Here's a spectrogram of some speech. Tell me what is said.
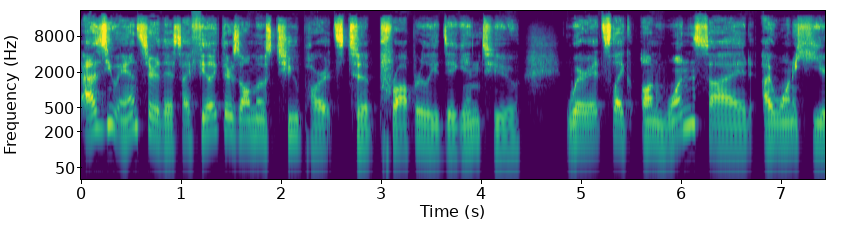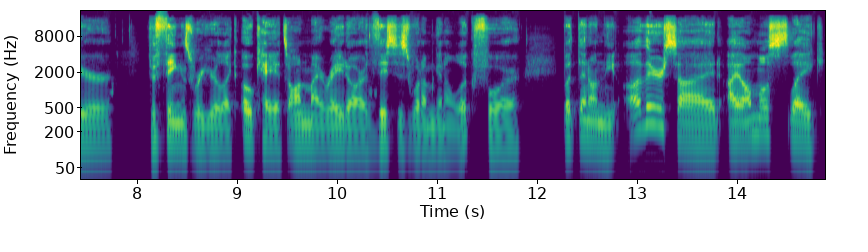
as you answer this, I feel like there's almost two parts to properly dig into, where it's like, on one side, I want to hear the things where you're like, okay, it's on my radar. This is what I'm going to look for. But then on the other side, I almost like,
